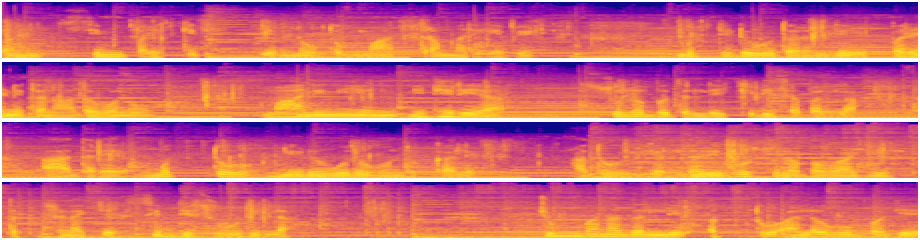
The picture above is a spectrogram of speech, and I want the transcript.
ಒಂದು ಸಿಂಪಲ್ ಕಿಸ್ ಎನ್ನುವುದು ಮಾತ್ರ ಮರೆಯಬೇಡಿ. ಮುತ್ತಿಡುವುದರಲ್ಲಿ ಪರಿಣಿತನಾದವನು ಮಾನಿನಿಯ ನಿಧಿರೆಯ ಸುಲಭದಲ್ಲಿ ಕಿಡಿಸಬಲ್ಲ ಆದರೆ ಮುತ್ತು ನೀಡುವುದು ಒಂದು ಕಲೆ. ಅದು ಎಲ್ಲರಿಗೂ ಸುಲಭವಾಗಿ ತಕ್ಷಣಕ್ಕೆ ಸಿದ್ಧಿಸುವುದಿಲ್ಲ. ಚುಂಬನದಲ್ಲಿ ಹತ್ತು ಹಲವು ಬಗೆ.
